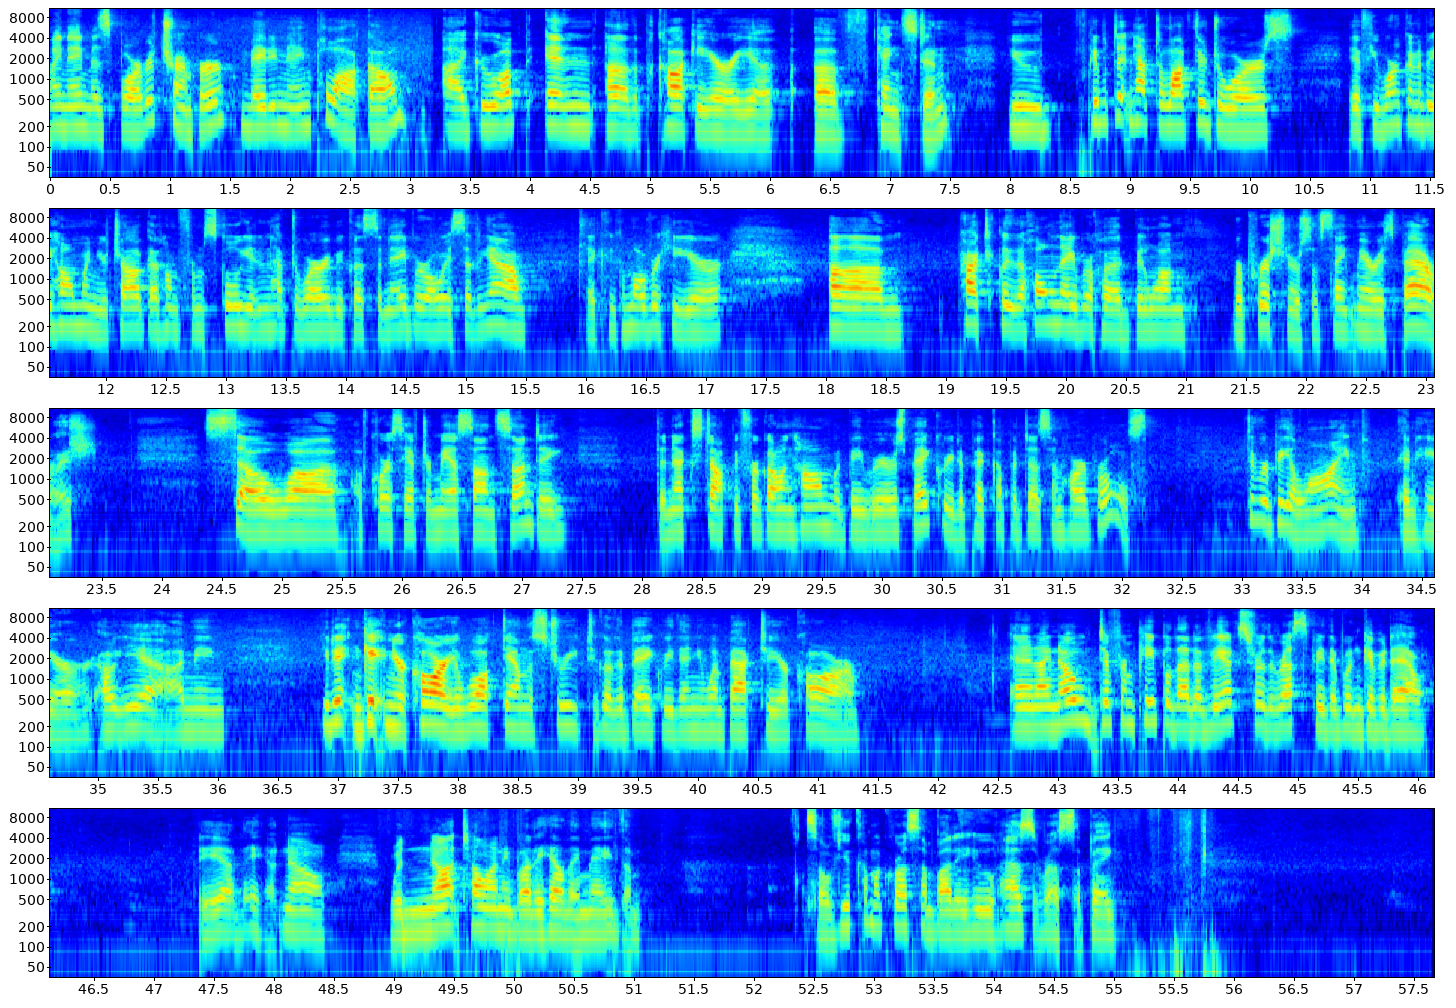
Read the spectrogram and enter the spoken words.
My name is Barbara Tremper, maiden name Polacco. I grew up in uh, the Pekaki area of Kingston. You people didn't have to lock their doors. If you weren't going to be home when your child got home from school, you didn't have to worry because the neighbor always said, "Yeah, they can come over here." Um, practically the whole neighborhood belonged were parishioners of St. Mary's Parish. So, uh, of course, after Mass on Sunday, the next stop before going home would be Reher's Bakery to pick up a dozen hard rolls. There would be a line in here. Oh, yeah. I mean, you didn't get in your car, you walked down the street to go to the bakery, then you went back to your car. And I know different people that have asked for the recipe, they wouldn't give it out. Yeah, they had, no, would not tell anybody how they made them. So if you come across somebody who has the recipe,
